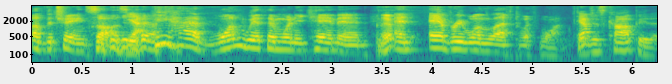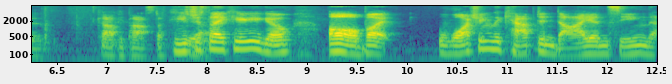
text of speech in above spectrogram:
of the chainsaws? Yeah. he had one with him when he came in, Yep. and everyone left with one. They Yep. just copied it. Copy pasta. He's just like, here you go. Oh, but watching the captain die and seeing the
